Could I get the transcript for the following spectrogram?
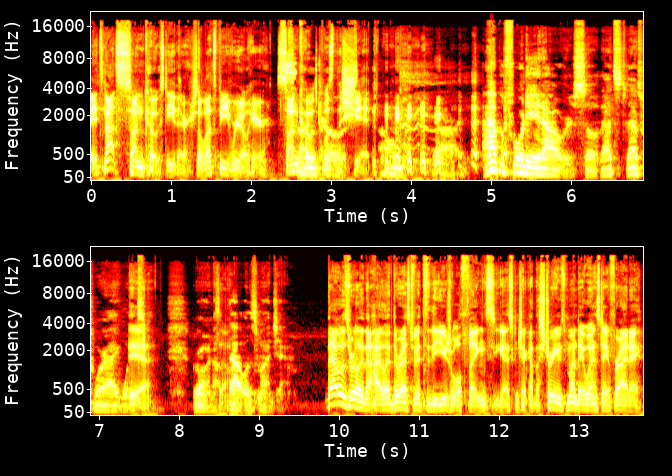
it's not Suncoast either. So let's be real here. Suncoast was the shit. Oh my god! I have the 48 hours, so that's that's where I went. Yeah. growing up, So. that was my jam. That was really the highlight. The rest of it's the usual things. You guys can check out the streams Monday, Wednesday, Friday.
